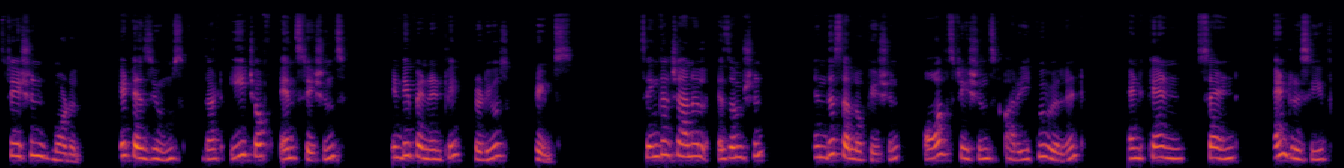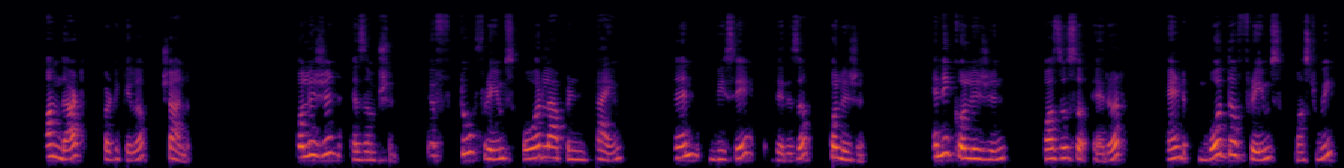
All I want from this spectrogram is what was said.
station model. It assumes that each of n stations independently produce frames. Single channel assumption. In this allocation, all stations are equivalent and can send and receive on that particular channel. Collision assumption. If two frames overlap in time, then we say there is a collision. Any collision causes an error and both the frames must be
